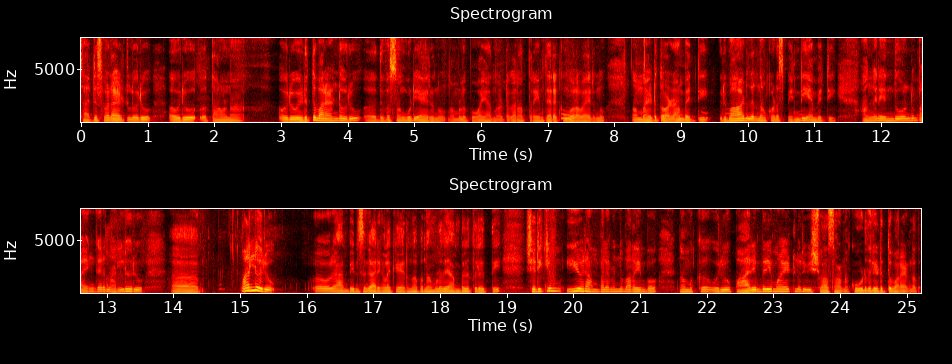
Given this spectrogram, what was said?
സാറ്റിസ്ഫൈഡ് ആയിട്ടുള്ളൊരു ഒരു തവണ ഒരു എടുത്തു പറയേണ്ട ഒരു ദിവസം കൂടിയായിരുന്നു നമ്മൾ പോയാന്ന് കേട്ടോ. കാരണം അത്രയും തിരക്കും കുറവായിരുന്നു. നന്നായിട്ട് തൊഴാൻ പറ്റി. ഒരുപാട് നേരം നമുക്കവിടെ സ്പെൻഡ് ചെയ്യാൻ പറ്റി. അങ്ങനെ എന്തുകൊണ്ടും ഭയങ്കര നല്ലൊരു നല്ലൊരു ഒരു ആംബിയൻസും കാര്യങ്ങളൊക്കെ ആയിരുന്നു. അപ്പോൾ നമ്മളിത് അമ്പലത്തിലെത്തി. ശരിക്കും ഈ ഒരു അമ്പലം എന്ന് പറയുമ്പോൾ നമുക്ക് ഒരു പാരമ്പര്യമായിട്ടുള്ളൊരു വിശ്വാസമാണ് കൂടുതൽ എടുത്തു പറയേണ്ടത്.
